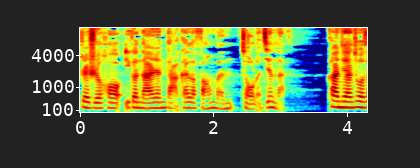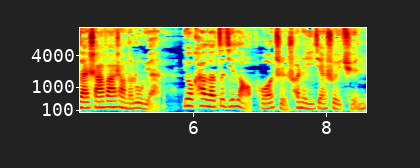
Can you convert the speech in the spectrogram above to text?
这时候，一个男人打开了房门，走了进来，看见坐在沙发上的陆远，又看了自己老婆只穿着一件睡裙，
